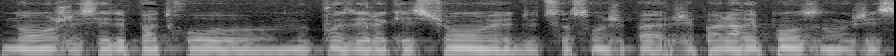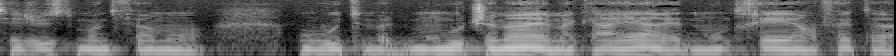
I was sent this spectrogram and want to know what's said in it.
non, j'essaie de pas trop me poser la question. Et de toute façon, j'ai pas, j'ai pas la réponse. Donc j'essaie juste moi de faire mon, mon, bout de, mon bout de chemin et ma carrière et de montrer en fait euh,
